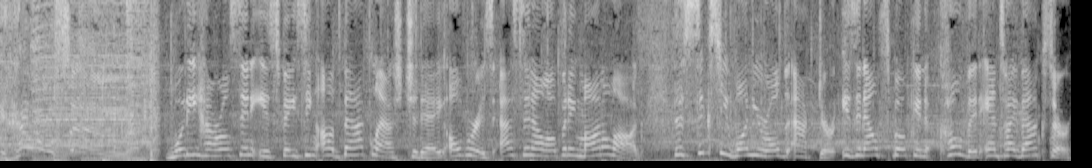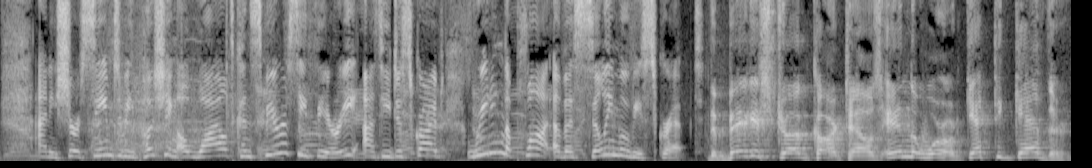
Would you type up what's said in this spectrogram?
Woody Harrelson. Woody Harrelson is facing a backlash today over his SNL opening monologue. The 61 year old actor is an outspoken COVID anti vaxxer, and he sure seemed to be pushing a wild conspiracy theory as he described reading the plot of a silly movie script. The biggest drug cartels in the world get together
